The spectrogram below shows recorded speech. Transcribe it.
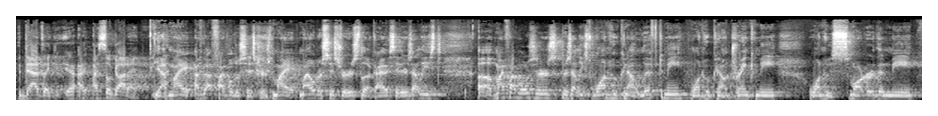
the dad's like, yeah, I, I still got it. Yeah. My I've got five older sisters. My my older sisters, look, I always say there's at least uh, of my five older sisters, there's at least one who can outlift me, one who can outdrink me one who's smarter than me,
